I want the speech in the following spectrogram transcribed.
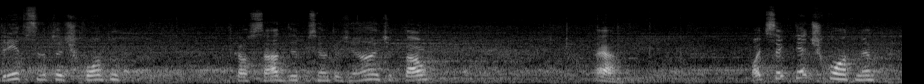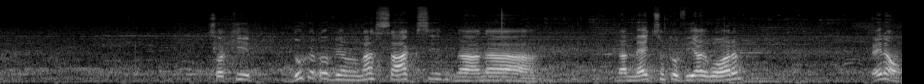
30, 60% de desconto, calçado, 30% adiante e tal. É, pode ser que tenha desconto, né? Só que do que eu tô vendo na Saxi, na, na, na Madison que eu vi agora, tem não.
